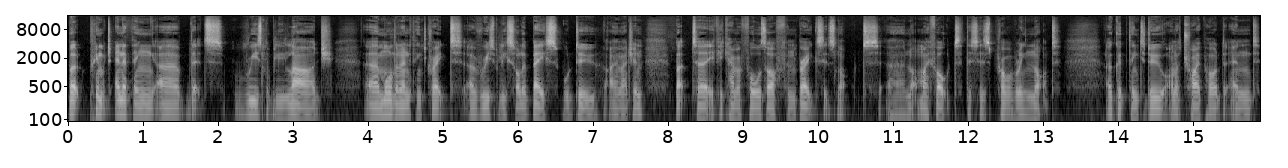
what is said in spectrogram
But pretty much anything uh, that's reasonably large uh, more than anything to create a reasonably solid base will do, I imagine. But uh, if your camera falls off and breaks, it's not uh, not my fault. This is probably not a good thing to do on a tripod and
